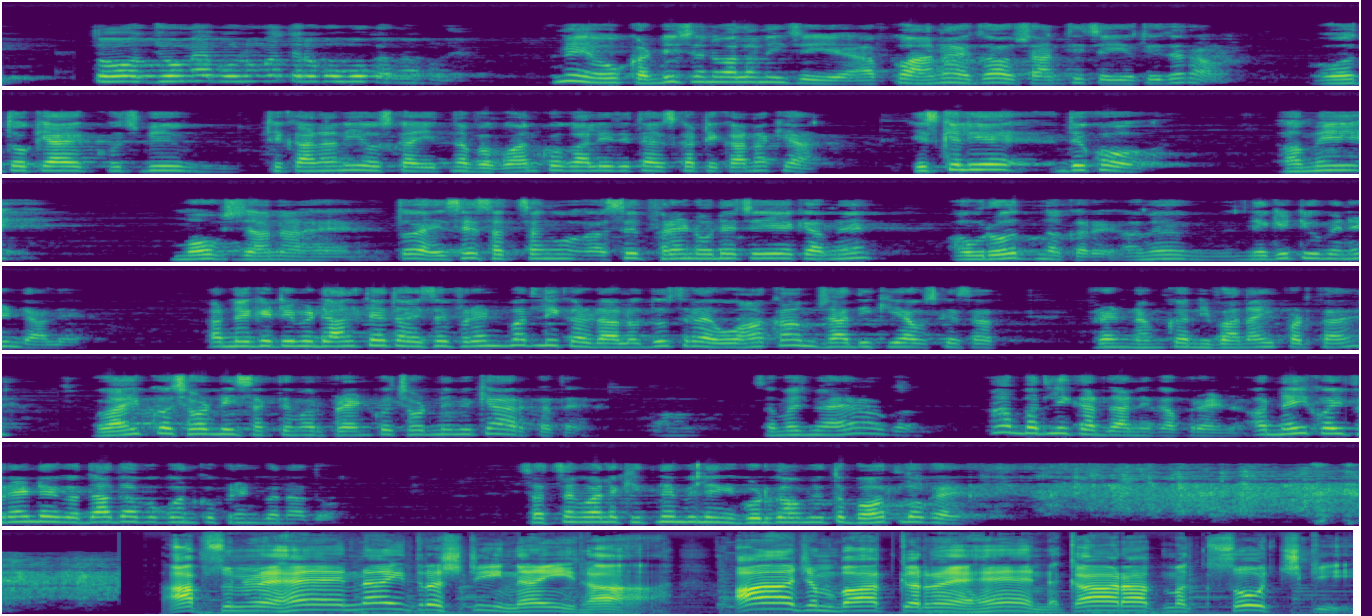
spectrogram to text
तो जो मैं बोलूँगा तेरे को वो करना पड़ेगा। नहीं, वो कंडीशन वाला नहीं चाहिए। आपको आना है तो आओ, शांति चाहिए तो इधर आओ। वो तो क्या है, कुछ भी ठिकाना नहीं है उसका, इतना भगवान को गाली देता है, इसका ठिकाना क्या? इसके लिए देखो, हमें मोक्ष जाना है। तो ऐसे सत्संग, ऐसे फ्रेंड होने चाहिए कि हमें अवरोध न करे, हमें नेगेटिव में नहीं डाले। और नेगेटिव में डालते हैं तो ऐसे फ्रेंड बदली कर डालो। दूसरा है, वहाँ काम शादी किया उसके साथ फ्रेंड हमको निभाना ही पड़ता है। वाइफ को छोड़ नहीं सकते, मगर फ्रेंड को छोड़ने में क्या हरकत है? समझ में आया होगा? हाँ बदली कर डालने का फ्रेंड और नहीं कोई फ्रेंड है, दादा भगवान को फ्रेंड बना दो। सत्संग वाले कितने मिलेंगे? गुड़गांव में तो बहुत लोग हैं। आप सुन रहे हैं नई दृष्टि, नई राह। आज हम बात कर रहे हैं नकारात्मक सोच की।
